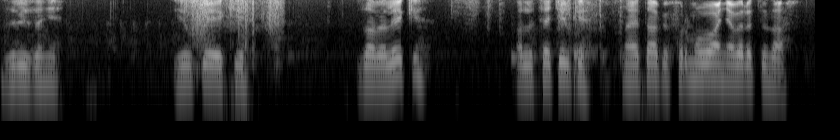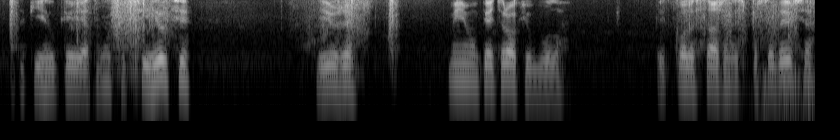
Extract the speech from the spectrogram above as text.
Зрізані гілки, які завеликі, але це тільки на етапі формування веретена такі гілки є, тому що в цій гілці їй вже мінімум 5 років було. Відколи саджанець посадився.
